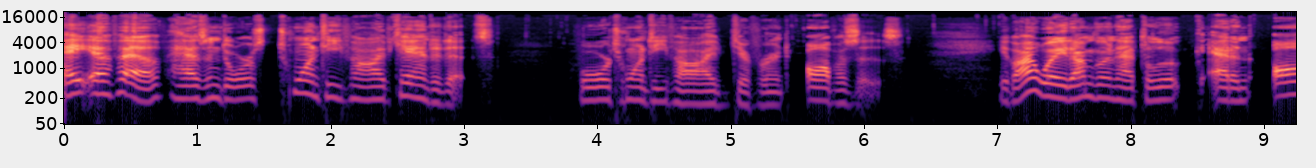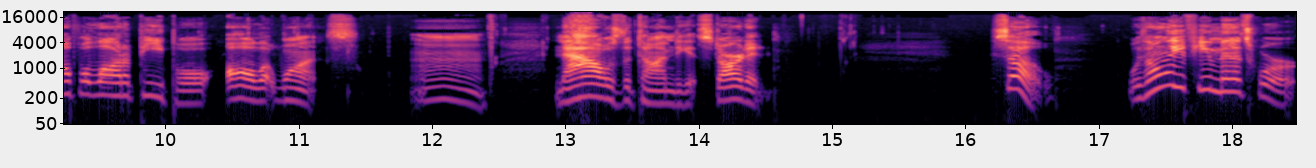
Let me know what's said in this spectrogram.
AFF has endorsed 25 candidates for 25 different offices. If I wait, I'm going to have to look at an awful lot of people all at once. Mm, now's the time to get started. So, with only a few minutes' work,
